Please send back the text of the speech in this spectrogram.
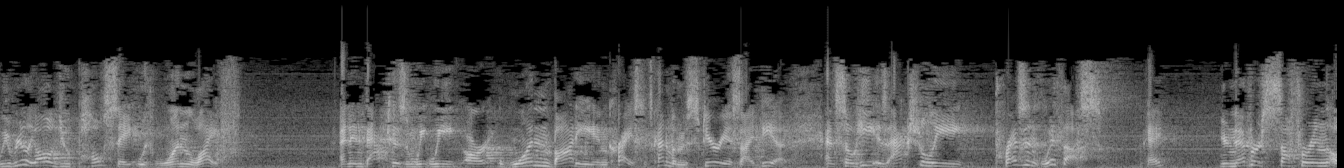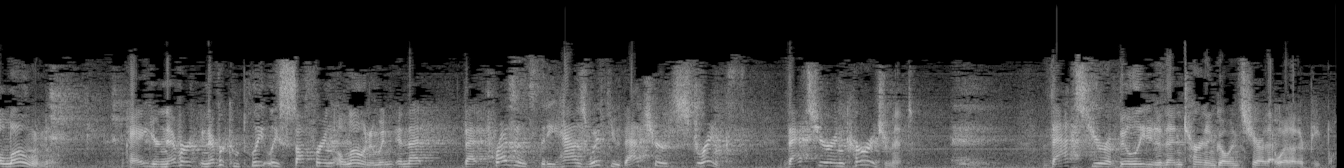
We really all do pulsate with one life. And in baptism, we, we are one body in Christ. It's kind of a mysterious idea. And so he is actually present with us. Okay? You're never suffering alone. Okay? You're never, you're never completely suffering alone. And, when, and that, that presence that He has with you, that's your strength. That's your encouragement. That's your ability to then turn and go and share that with other people.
